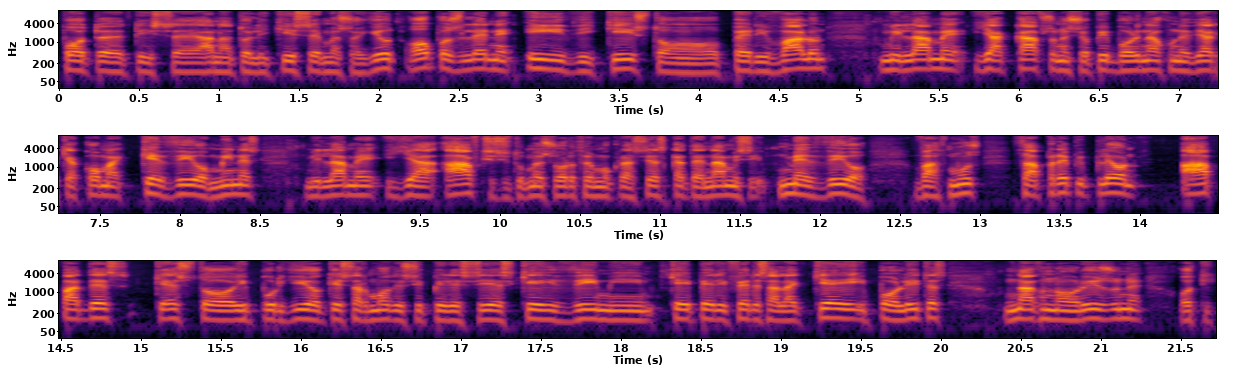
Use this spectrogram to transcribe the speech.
spot της Ανατολικής Μεσογείου. Όπως λένε οι ειδικοί στο περιβάλλον, μιλάμε για καύσονες οι οποίοι μπορεί να έχουν διάρκεια ακόμα και δύο μήνες. Μιλάμε για αύξηση του μέσου όρου θερμοκρασίας κατά 1,5 με 2 βαθμούς. Θα πρέπει πλέον άπαντες και στο Υπουργείο και στις αρμόδιες υπηρεσίες και οι Δήμοι και οι περιφέρειες αλλά και οι πολίτες να γνωρίζουν ότι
